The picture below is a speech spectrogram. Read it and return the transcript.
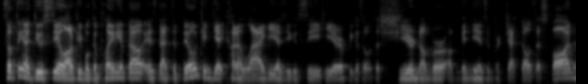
something I do see a lot of people complaining about is that the build can get kind of laggy, as you can see here, because of the sheer number of minions and projectiles that spawn.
